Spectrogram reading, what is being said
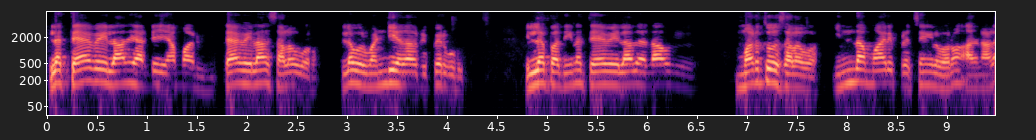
இல்லை தேவையில்லாத யார்கிட்டயும் ஏமாறுவீங்க. தேவையில்லாத செலவு வரும். இல்லை ஒரு வண்டி ஏதாவது ரிப்பேர் கொடுக்கும். இல்லை பார்த்தீங்கன்னா தேவையில்லாத ஏதாவது ஒரு மருத்துவ செலவு வரும். இந்த மாதிரி பிரச்சனைகள் வரும். அதனால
